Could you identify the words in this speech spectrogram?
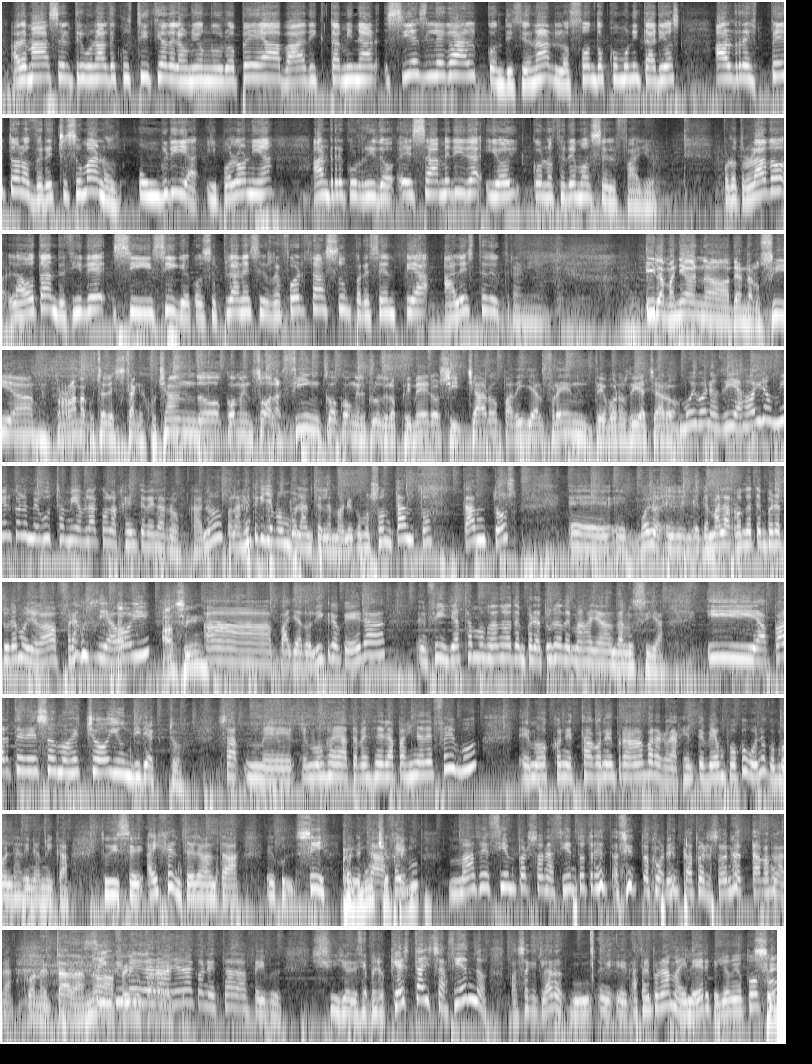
Además, el Tribunal de Justicia de la Unión Europea va a dictaminar si es legal condicionar los fondos comunitarios al respeto a los derechos humanos. Hungría y Polonia han recurrido esa medida y hoy conoceremos el fallo. Por otro lado, la OTAN decide si sigue con sus planes y refuerza su presencia al este de Ucrania. Y la mañana de Andalucía, programa que ustedes están escuchando, comenzó a las 5 con el Club de los Primeros y Charo Padilla al frente. Buenos días, Charo. Muy buenos días. Hoy los miércoles me gusta a mí hablar con la gente de la rosca, ¿no? Con la gente que lleva un volante en la mano. Y como son tantos, tantos, eh, eh, bueno, eh, además la ronda de temperatura hemos llegado a Francia ah, hoy, ¿Ah, sí? a Valladolid creo que era, en fin, ya estamos dando la temperatura de más allá de Andalucía. Y aparte de eso hemos hecho hoy un directo. O sea, hemos a través de la página de Facebook hemos conectado con el programa para que la gente vea un poco, bueno, cómo es la dinámica. Tú dices, ¿hay gente levantada? Sí, conectada a Facebook. Más de 100 personas, 130, 140 personas estaban ahora. Conectadas, ¿no? 5 y media de la mañana conectadas a Facebook. Y yo decía, ¿pero qué estáis haciendo? Pasa que, claro, mm, eh, eh, hacer el programa y leer, que yo veo poco,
